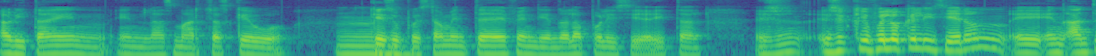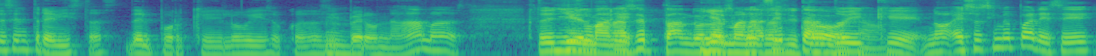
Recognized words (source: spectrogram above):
ahorita en, en las marchas que hubo, que Ujú. supuestamente defendiendo a la policía y tal. Eso, eso que fue lo que le hicieron eh, en antes entrevistas del por qué lo hizo, cosas así, Ujú. pero nada más. Entonces Y el man que- aceptando y las el man cosas y aceptando todo, y sea. que no, eso sí me parece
